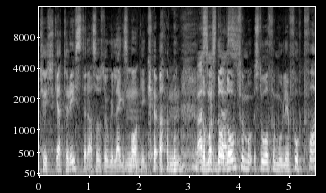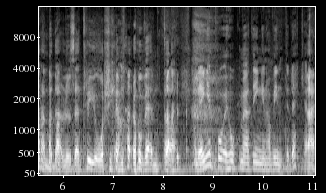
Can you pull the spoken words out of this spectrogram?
tyska turisterna som stod längst bak i kön. Mm. De, de, de förmo- står förmodligen fortfarande där nu, så här, tre år senare och väntar. Ja. Men det hänger på, ihop med att ingen har vinterdäck här. Nej,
